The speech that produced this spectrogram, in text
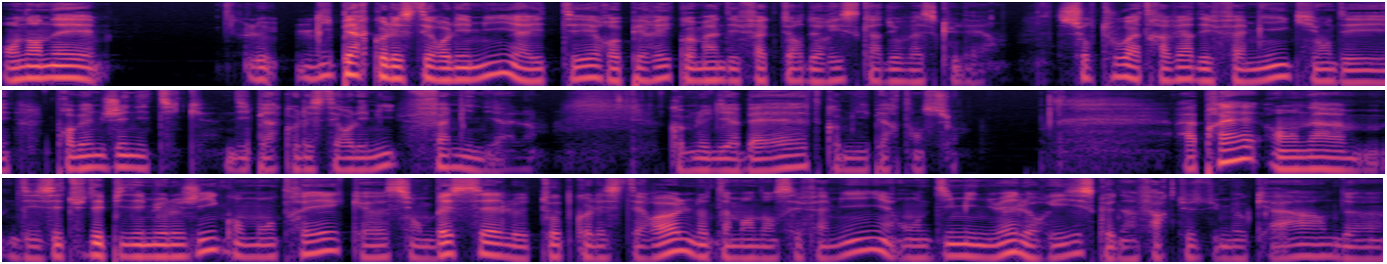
On en est. L'hypercholestérolémie a été repérée comme un des facteurs de risque cardiovasculaire surtout à travers des familles qui ont des problèmes génétiques d'hypercholestérolémie familiale, comme le diabète, comme l'hypertension. Après, on a des études épidémiologiques ont montré que si on baissait le taux de cholestérol, notamment dans ces familles, on diminuait le risque d'infarctus du myocarde,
